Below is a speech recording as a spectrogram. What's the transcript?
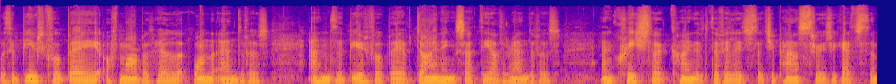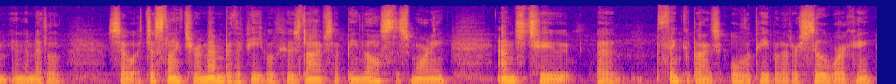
with a beautiful bay of Marble Hill at one end of it, and the beautiful bay of Downings at the other end of it, and Creeslough, kind of the village that you pass through to get to them in the middle. So I'd just like to remember the people whose lives have been lost this morning and to uh, think about all the people that are still working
